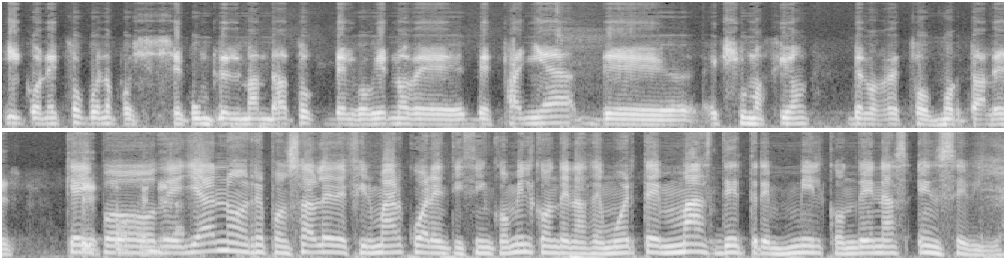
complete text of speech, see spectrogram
y con esto, bueno, pues se cumple el mandato del gobierno de, de España de exhumación de los restos mortales Keipo de Llano es responsable de firmar 45.000 condenas de muerte, más de 3.000 condenas en Sevilla.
